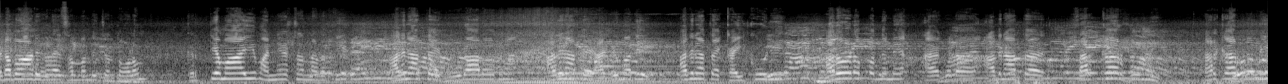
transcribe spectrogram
ഇടപാടുകളെ സംബന്ധിച്ചിടത്തോളം കൃത്യമായും അന്വേഷണം നടത്തി. അതിനകത്തെ ഗൂഢാലോചന അതിനകത്തെ അഴിമതി അതിനകത്തെ കൈക്കൂലി അതോടൊപ്പം തന്നെ അതിനകത്ത് സർക്കാർ ഭൂമി സർക്കാർ ഭൂമി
